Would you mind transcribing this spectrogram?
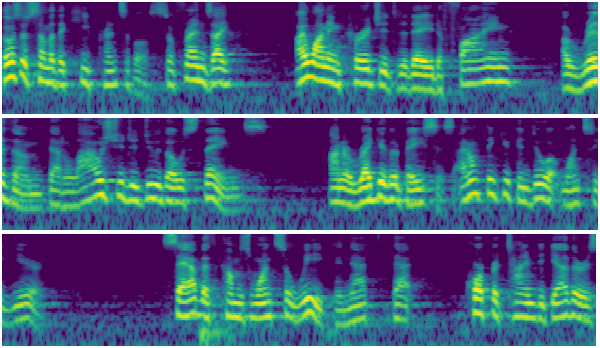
Those are some of the key principles. So, friends, I, I want to encourage you today to find a rhythm that allows you to do those things on a regular basis. I don't think you can do it once a year. Sabbath comes once a week, and that, that corporate time together is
